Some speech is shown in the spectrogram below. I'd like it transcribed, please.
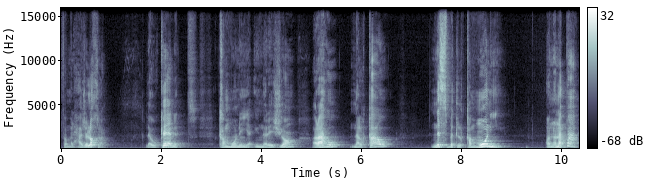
فما الحاجة الأخرى. لو كانت قمونية une région راهو نلقاو نسبة القموني on a pas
